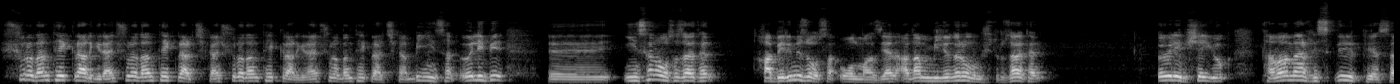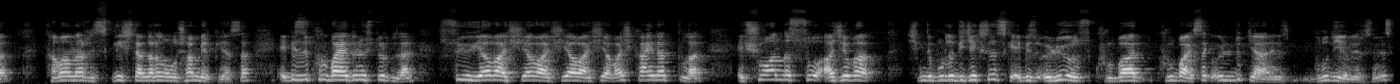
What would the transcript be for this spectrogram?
şuradan tekrar giren, şuradan tekrar çıkan, şuradan tekrar giren, şuradan tekrar çıkan bir insan öyle bir e, insan olsa zaten haberimiz olsa olmaz. Yani adam milyoner olmuştur zaten Öyle bir şey yok. Tamamen riskli bir piyasa. Tamamen riskli işlemlerden oluşan bir piyasa. E bizi kurbağaya dönüştürdüler. Suyu yavaş yavaş yavaş yavaş kaynattılar. E şu anda su acaba Şimdi burada diyeceksiniz ki e biz ölüyoruz. Kurbağa kurbağaysak öldük yani biz. Bunu diyebilirsiniz.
